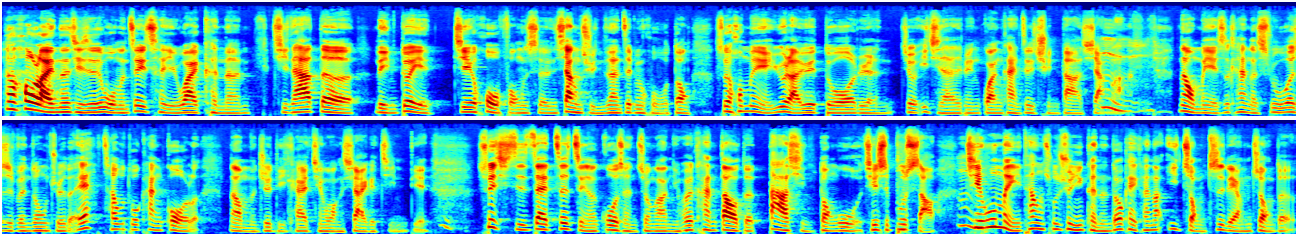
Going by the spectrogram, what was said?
那后来呢？其实我们这一层以外，可能其他的领队也。接获风声，象群在这边活动，所以后面也越来越多人就一起在这边观看这群大象了。嗯、那我们也是看个十五二十分钟，觉得哎，差不多看够了，那我们就离开，前往下一个景点。嗯、所以其实在这整个过程中啊，你会看到的大型动物其实不少，嗯、几乎每一趟出去，你可能都可以看到一种至两种的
